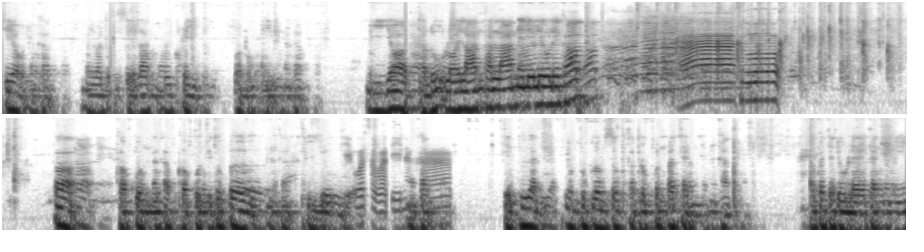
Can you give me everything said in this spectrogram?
ชี่ยวนะครับ ไม่ว่าจะเป็นเซรั่มหรือครีมบำรุงผิวนะครับ มียอดทะลุร้อยล้านพันล้านในเร็วๆเลยครับสาธุก็ขอบคุณนะครับ ขอบคุณยูทูบเบอร์นะครับที่อยู่พี่โอ๊ตสวัสดีนะครับเป็นเพื่อนรวมทุกข์รวมสุขกับลุงพลป้าแตนนะครับ เราก็จะดูแลกันอย่างนี้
